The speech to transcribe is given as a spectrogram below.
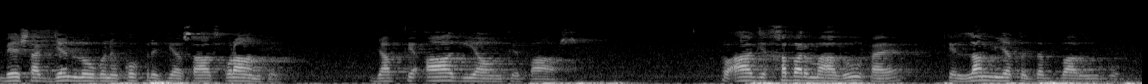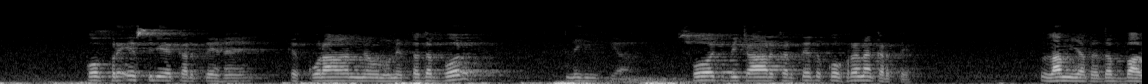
بے شک جن لوگوں نے کفر کیا ساتھ قرآن کے، جبکہ آ گیا ان کے پاس۔ تو آگے خبر معروف ہے کہ لم یت دبارو کو کفر اس لیے کرتے ہیں کہ قرآن میں انہوں نے تدبر نہیں کیا۔ سوچ بچار کرتے تو کفر نہ کرتے۔ لم یا تدبر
